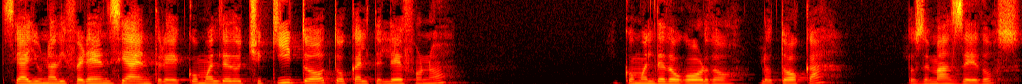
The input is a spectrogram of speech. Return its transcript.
Si hay una diferencia entre cómo el dedo chiquito toca el teléfono y cómo el dedo gordo lo toca los demás dedos.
